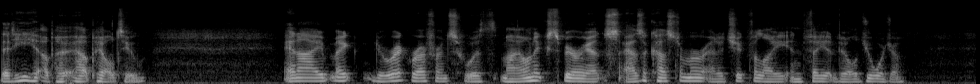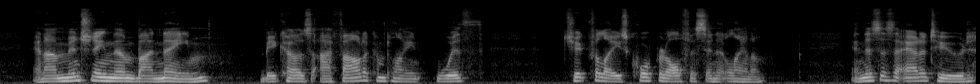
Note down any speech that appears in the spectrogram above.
that he upheld to. And I make direct reference with my own experience as a customer at a Chick fil A in Fayetteville, Georgia. And I'm mentioning them by name because I filed a complaint with Chick fil A's corporate office in Atlanta. And this is the attitude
